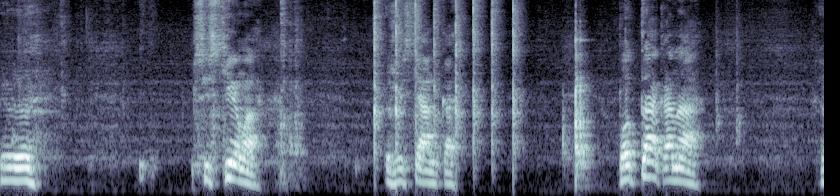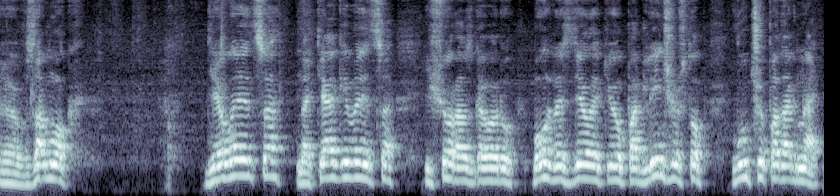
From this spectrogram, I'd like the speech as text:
э, система жестянка. Вот так она э, в замок делается, натягивается. Еще раз говорю, можно сделать ее подлиннее, чтобы лучше подогнать.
